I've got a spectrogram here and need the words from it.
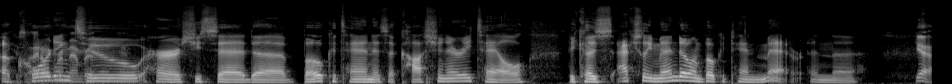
According to her, she said uh, Bo Katan is a cautionary tale because actually Mando and Bo Katan met in the yeah,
